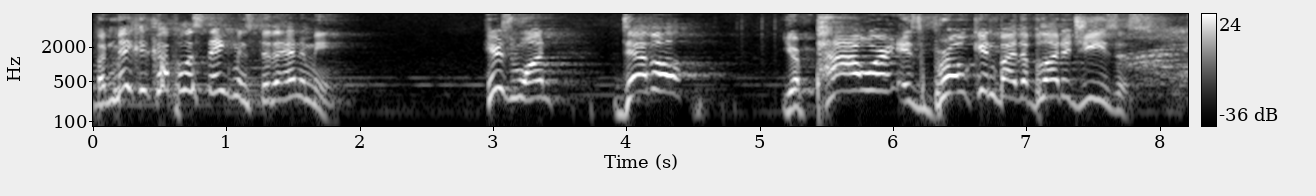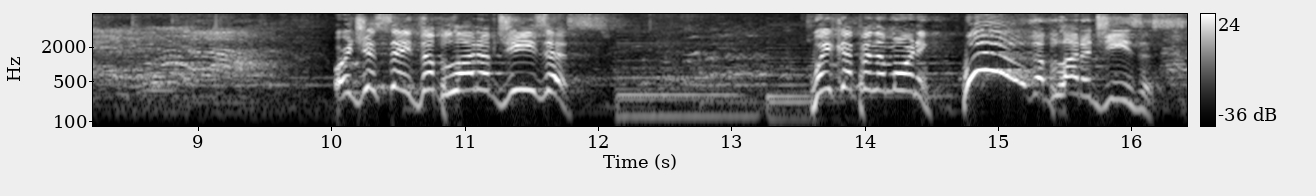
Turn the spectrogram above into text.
But make a couple of statements to the enemy. Here's one. Devil, your power is broken by the blood of Jesus. Or just say, the blood of Jesus. Wake up in the morning, woo, the blood of Jesus.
